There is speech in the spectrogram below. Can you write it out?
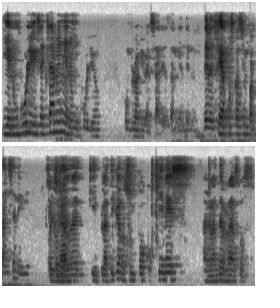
Y en un julio hice examen y en un julio cumplo aniversarios también de, de ciertas cosas importantes en mi vida. Pues. Claudette, y platícanos un poco, ¿quién es, a grandes rasgos,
